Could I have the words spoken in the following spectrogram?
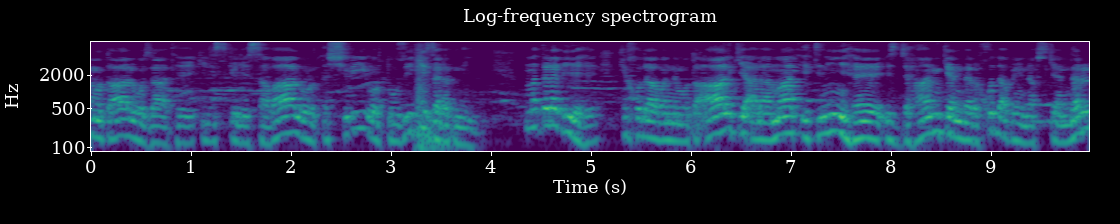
متعال وہ ذات ہے کہ جس کے لیے سوال اور تشریح اور توضیح کی ضرورت نہیں۔ مطلب یہ ہے کہ خدا بند متعال کی علامات اتنی ہے اس جہان کے اندر، خود اپنے نفس کے اندر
